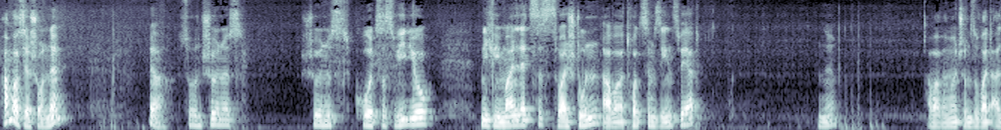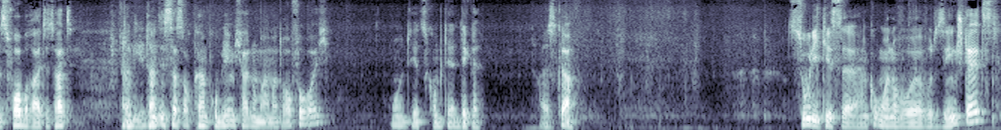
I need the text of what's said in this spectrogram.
Haben wir es ja schon, ne? Ja, so ein schönes, schönes, kurzes Video. Nicht wie mein letztes, zwei Stunden, aber trotzdem sehenswert. Ne? Aber wenn man schon soweit alles vorbereitet hat, Dann dann, dann ist das auch kein Problem. Ich halte noch mal einmal drauf für euch. Und jetzt kommt der Deckel. Alles klar. Zu die Kiste. Dann gucken wir noch, wo, wo du sie hinstellst.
